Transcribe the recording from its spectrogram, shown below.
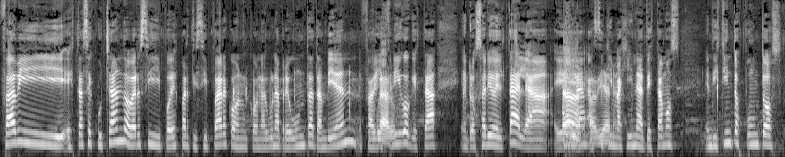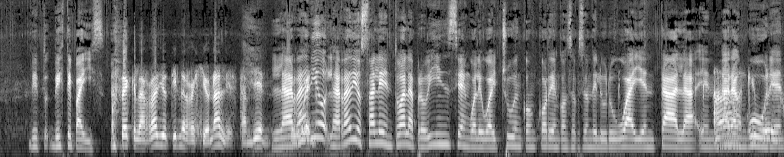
Fabi, ¿estás escuchando? A ver si podés participar con, con alguna pregunta también. Fabi Trigo, que está en Rosario del Tala. Eh, ah, así que imagínate, estamos en distintos puntos de, este país. O sea que la radio tiene regionales también. La radio, la radio sale en toda la provincia, en Gualeguaychú, en Concordia, en Concepción del Uruguay, en Tala, en ah, Aranguren.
